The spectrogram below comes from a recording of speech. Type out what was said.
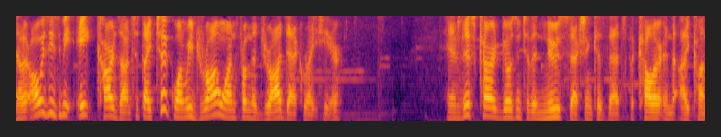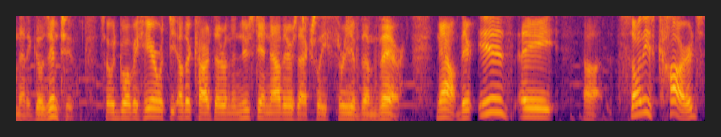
Now there always needs to be eight cards out, and since I took one, we draw one from the draw deck right here. And this card goes into the news section because that's the color and the icon that it goes into. So it would go over here with the other cards that are in the newsstand. Now there's actually three of them there. Now there is a, uh, some of these cards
